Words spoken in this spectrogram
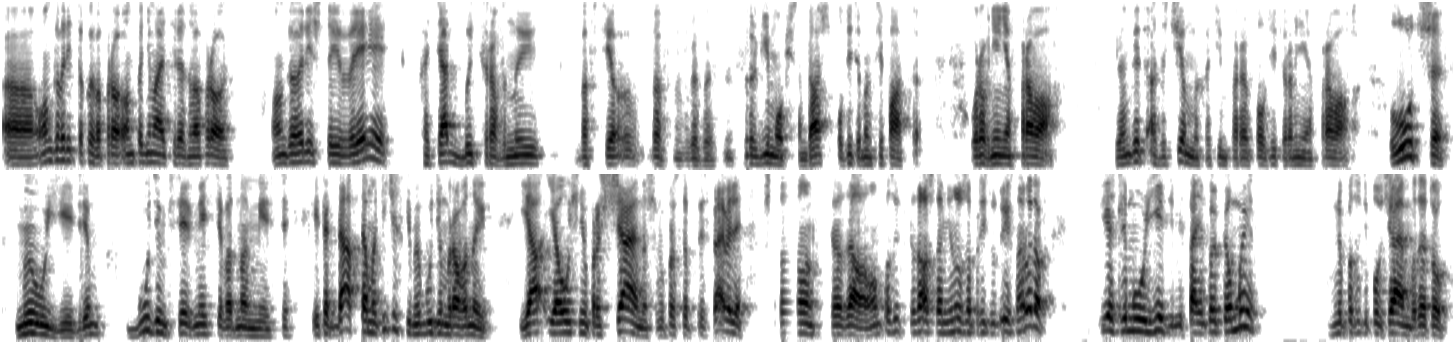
Э, он говорит такой вопрос, он понимает серьезный вопрос. Он говорит, что евреи хотят быть равны во все, во, как бы, с другим обществом, да, получить эмансипацию, уравнение в правах. И он говорит, а зачем мы хотим получить уравнение в правах? Лучше мы уедем, будем все вместе в одном месте, и тогда автоматически мы будем равны. Я, я очень упрощаю, но чтобы вы просто представили, что он сказал. Он, по сути, сказал, что нам не нужно прийти других народов. Если мы уедем и станем только мы, мы, по сути, получаем вот эту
